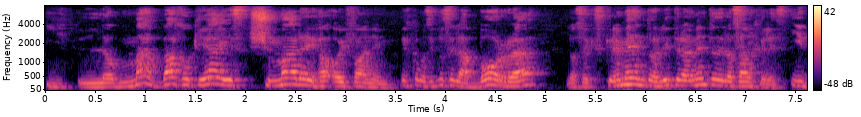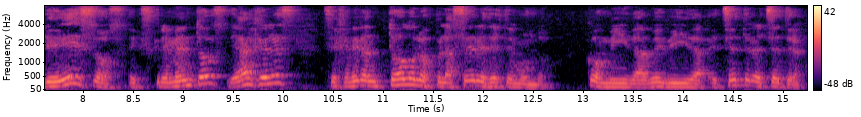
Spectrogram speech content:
y lo más bajo que hay es Shmarei HaOifanim. Es como si fuese la borra, los excrementos literalmente de los ángeles. Y de esos excrementos de ángeles se generan todos los placeres de este mundo. Comida, bebida, etcétera, etcétera.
